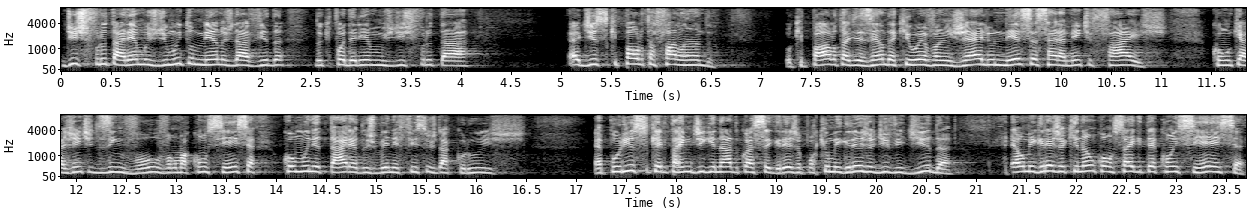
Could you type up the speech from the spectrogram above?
desfrutaremos de muito menos da vida do que poderíamos desfrutar. É disso que Paulo está falando. O que Paulo está dizendo é que o Evangelho necessariamente faz com que a gente desenvolva uma consciência comunitária dos benefícios da cruz. É por isso que ele está indignado com essa igreja, porque uma igreja dividida, É uma igreja que não consegue ter consciência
